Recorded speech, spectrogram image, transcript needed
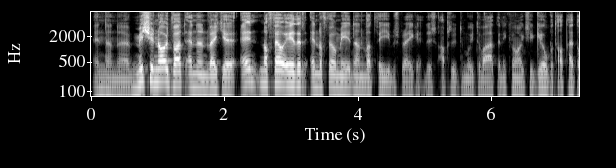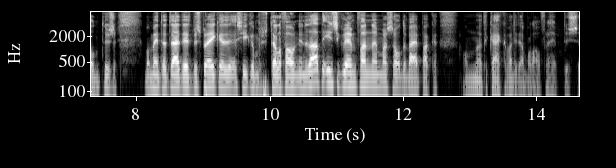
En dan mis je nooit wat. En dan weet je en nog veel eerder en nog veel meer dan wat we hier bespreken. Dus absoluut de moeite waard. En ik, wil- ik zie Gilbert altijd ondertussen. Op het moment dat wij dit bespreken, zie ik hem op zijn telefoon inderdaad de Instagram van Marcel erbij pakken. Om te kijken waar dit allemaal over hebt. Dus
